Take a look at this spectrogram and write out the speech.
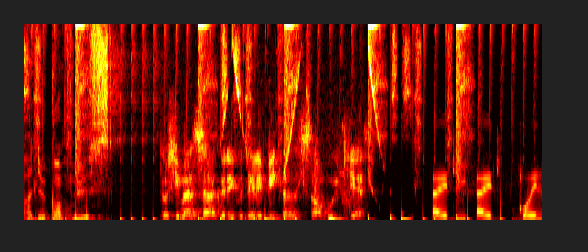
Radio Campus? C'est aussi malsain que d'écouter les Beatles sans boule qui 88.3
